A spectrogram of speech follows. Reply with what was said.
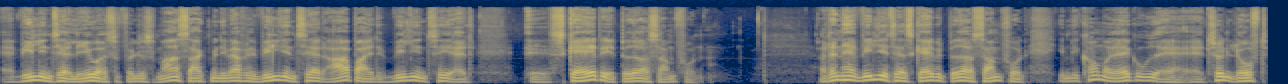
er viljen til at leve er selvfølgelig så meget sagt, men i hvert fald viljen til at arbejde, viljen til at øh, skabe et bedre samfund. Og den her vilje til at skabe et bedre samfund, jamen det kommer jo ikke ud af, af tynd luft.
